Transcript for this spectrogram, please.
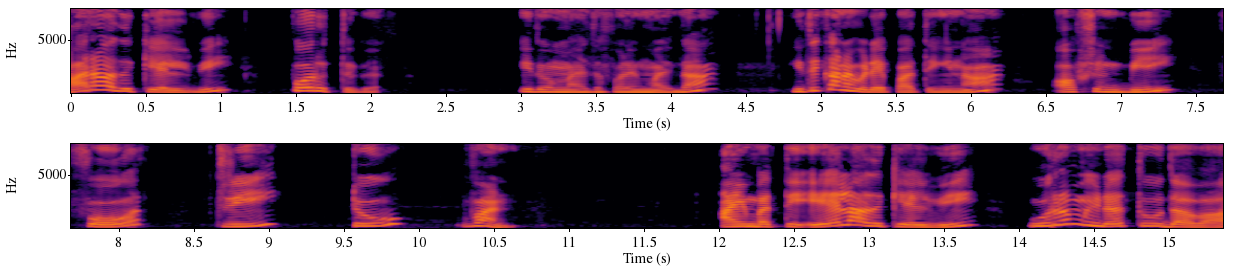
ஆறாவது கேள்வி பொறுத்துக. இதுவும் மேஜ ஃபாலோயிங் மாதிரி தான். இதுக்கான விடை பார்த்தீங்கன்னா option B four three two one ஐம்பத்தி ஏழாவது கேள்வி உருமிட தூதவா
